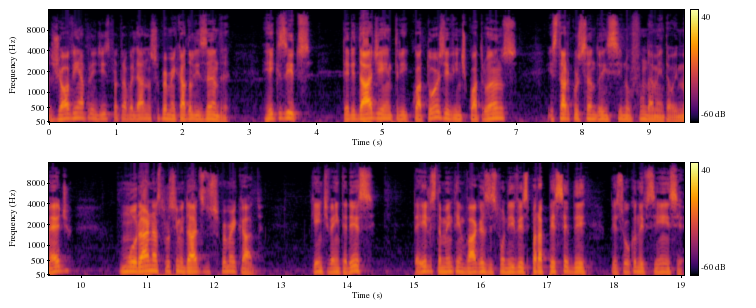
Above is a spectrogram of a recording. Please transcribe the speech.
jovem aprendiz para trabalhar no supermercado Lisandra. Requisitos: ter idade entre 14 e 24 anos, estar cursando o ensino fundamental e médio, morar nas proximidades do supermercado. Quem tiver interesse, eles também têm vagas disponíveis para PCD, pessoa com deficiência.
